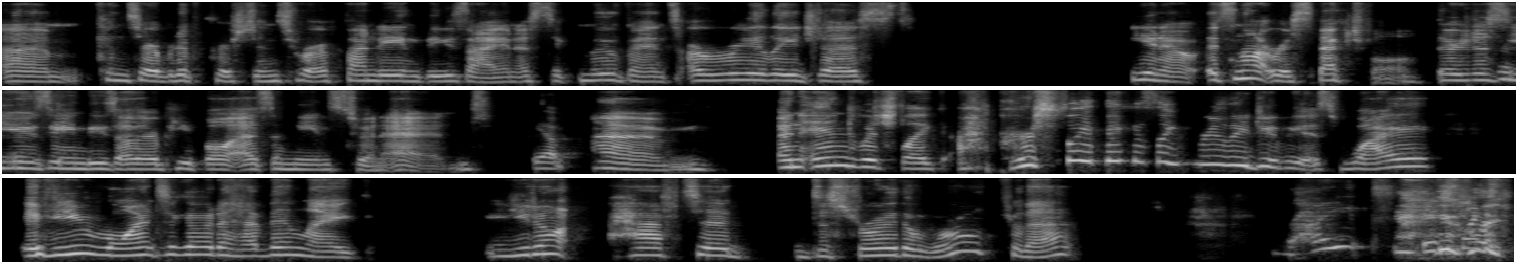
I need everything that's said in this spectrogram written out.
um, conservative Christians who are funding these Zionistic movements are really just, you know, it's not respectful. They're just mm-hmm. using these other people as a means to an end. Yep. Um, an end which, like, I personally think is like really dubious. Why, if you want to go to heaven, like, you don't have to destroy the world for that. Right? It's like,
